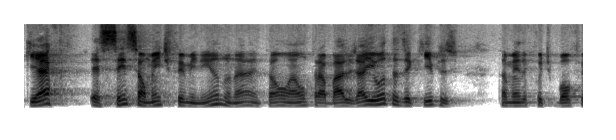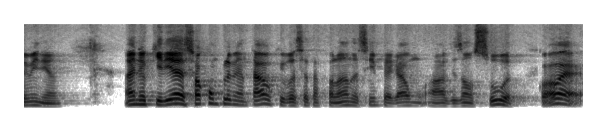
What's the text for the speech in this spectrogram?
que é essencialmente feminino, né, então é um trabalho já, e outras equipes também do futebol feminino. Ana, eu queria só complementar o que você está falando, assim, pegar uma visão sua. Qual é?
